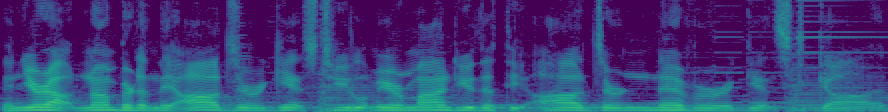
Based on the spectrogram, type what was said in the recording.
and you're outnumbered and the odds are against you. Let me remind you that the odds are never against God.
